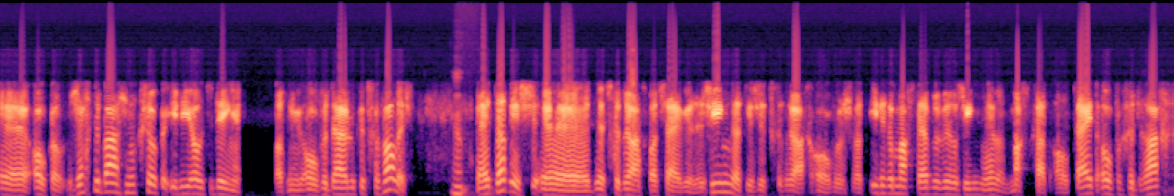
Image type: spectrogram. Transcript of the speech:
uh, ook al zegt de baas nog zulke idiote dingen, wat nu overduidelijk het geval is. Ja. Uh, dat is uh, het gedrag wat zij willen zien, dat is het gedrag overigens wat iedere machthebber wil zien. Hè, want macht gaat altijd over gedrag.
